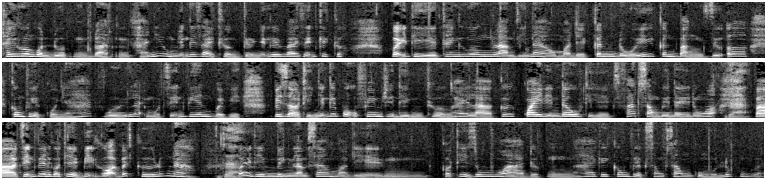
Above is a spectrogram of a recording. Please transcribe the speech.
thanh hương còn được đoạt khá nhiều những cái giải thưởng từ những cái vai diễn kịch cơ. Vậy thì thanh hương làm thế nào mà để cân đối cân bằng giữa công việc của nhà hát với lại một diễn viên bởi vì bây giờ thì những cái bộ phim truyền hình thường hay là cứ quay đến đâu thì phát sóng đến đấy đúng không ạ dạ. và diễn viên có thể bị gọi bất cứ lúc nào dạ. vậy thì mình làm sao mà để có thể dung hòa được hai cái công việc song song cùng một lúc như vậy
